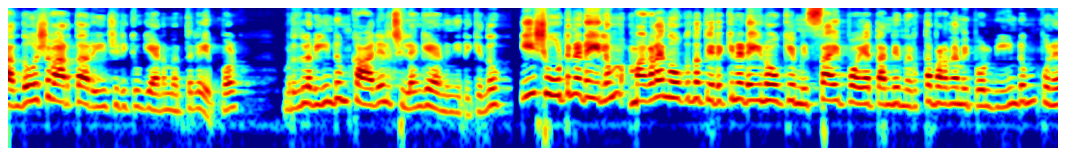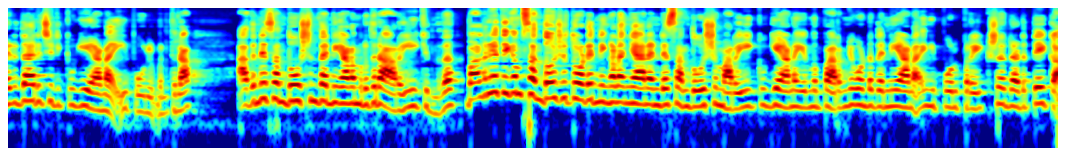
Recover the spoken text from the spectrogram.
സന്തോഷ വാർത്ത അറിയിച്ചിരിക്കുകയാണ് മൃദുല ഇപ്പോൾ. മൃദുല വീണ്ടും കാലിൽ ചിലങ്കയണിഞ്ഞിരിക്കുന്നു ഈ ഷൂട്ടിനിടയിലും മകളെ നോക്കുന്ന തിരക്കിനിടയിലും ഒക്കെ മിസ്സായി പോയ തന്റെ നൃത്ത പഠനം ഇപ്പോൾ വീണ്ടും പുനരുദ്ധാരിച്ചിരിക്കുകയാണ് ഇപ്പോൾ മൃദുല. അതിന്റെ സന്തോഷം തന്നെയാണ് മൃദുല അറിയിക്കുന്നത്. വളരെയധികം സന്തോഷത്തോടെ നിങ്ങളെ ഞാൻ എന്റെ സന്തോഷം അറിയിക്കുകയാണ് എന്ന് പറഞ്ഞുകൊണ്ട് തന്നെയാണ് ഇപ്പോൾ പ്രേക്ഷകരുടെ അടുത്തേക്ക്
